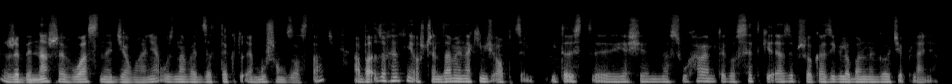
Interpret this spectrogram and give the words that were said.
żeby nasze własne działania uznawać za te, które muszą zostać, a bardzo chętnie oszczędzamy na kimś obcym. I to jest, y, ja się nasłuchałem tego setki razy przy okazji globalnego ocieplenia.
